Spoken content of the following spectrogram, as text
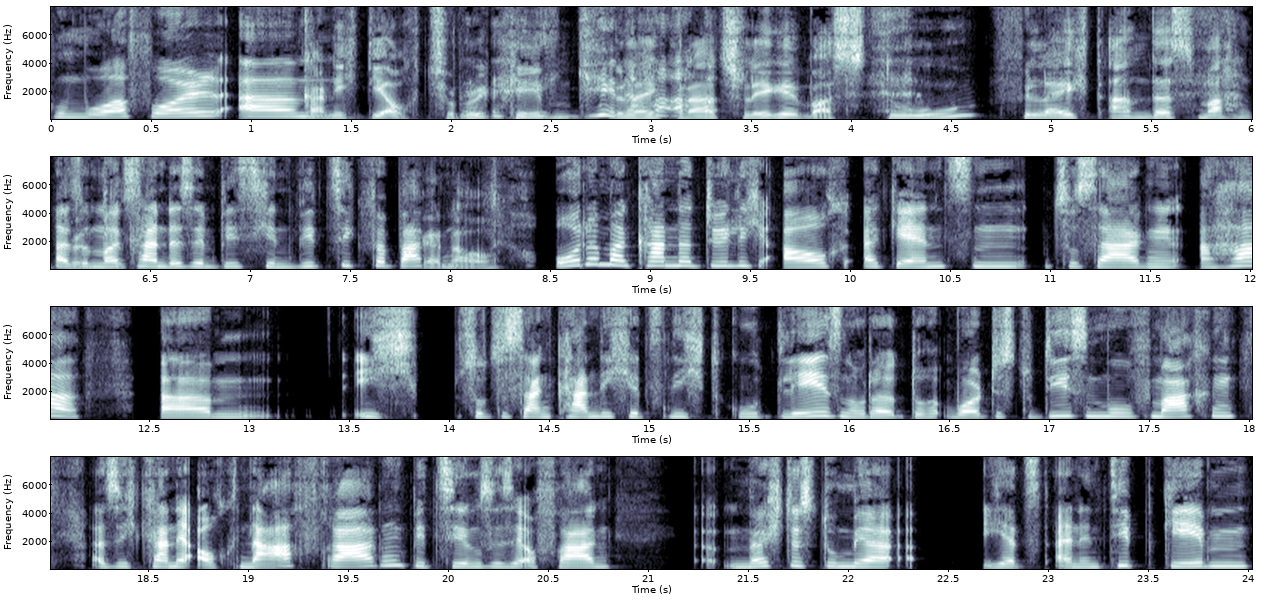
humorvoll. Ähm, kann ich dir auch zurückgeben, genau. vielleicht Ratschläge, was du vielleicht anders machen könntest? Also man kann das ein bisschen witzig verpacken. Genau. Oder man kann natürlich auch ergänzen, zu sagen, aha, ähm, ich sozusagen kann dich jetzt nicht gut lesen oder du, wolltest du diesen Move machen? Also ich kann ja auch nachfragen, beziehungsweise auch fragen, möchtest du mir jetzt einen Tipp geben,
